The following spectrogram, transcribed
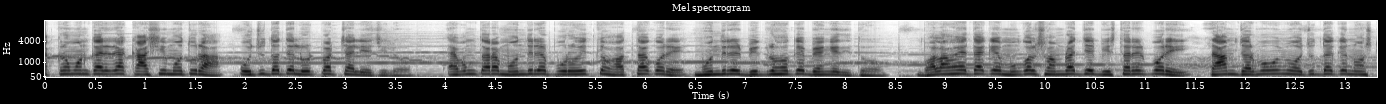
আক্রমণকারীরা কাশী মথুরা অযোধ্যাতে লুটপাট চালিয়েছিল এবং তারা মন্দিরের পুরোহিতকে হত্যা করে মন্দিরের বিগ্রহকে ভেঙে দিত। বলা হয়ে থাকে মুঘল সাম্রাজ্যের বিস্তারের পরেই রাম জন্মভূমি অযোধ্যাকে নষ্ট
